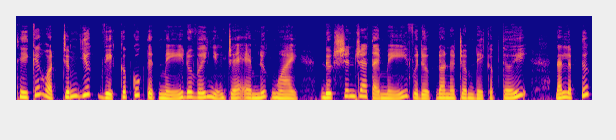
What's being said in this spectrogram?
thì kế hoạch chấm dứt việc cấp quốc tịch Mỹ đối với những trẻ em nước ngoài được sinh ra tại Mỹ vừa được Donald Trump đề cập tới, đã lập tức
